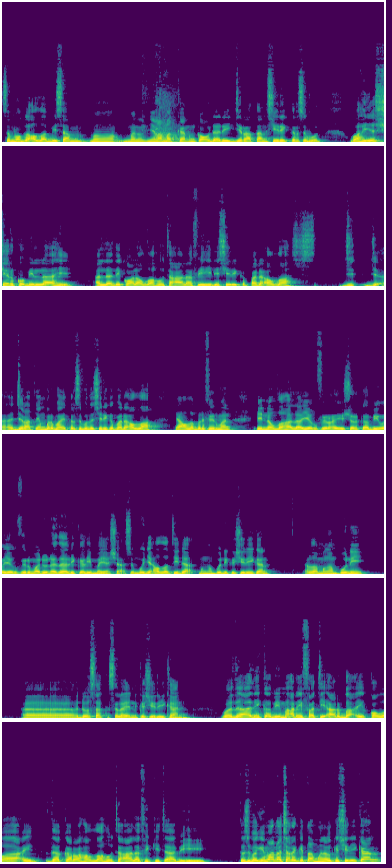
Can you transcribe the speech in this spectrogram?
Semoga Allah bisa menyelamatkan engkau dari jeratan syirik tersebut. Wa hiya syirku billahi alladzi qala Allah taala fihi di syirik kepada Allah jerat yang berbahaya tersebut syirik kepada Allah yang Allah berfirman inna Allah la yaghfiru ay yushraka bi wa yaghfiru ma duna dzalika liman yasha sungguhnya Allah tidak mengampuni kesyirikan Allah mengampuni uh, dosa keselain kesyirikan Wa dzalika bi ma'rifati qawaid dzakaraha Allah taala kitabih. Terus bagaimana cara kita mengenal kesyirikan?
